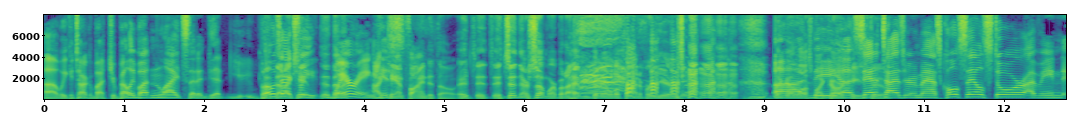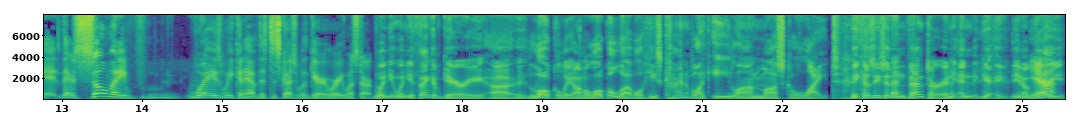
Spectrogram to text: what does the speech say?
Uh, we could talk about your belly button lights that, it, that you, Bo's That actually that I- wearing. I, his, can't find it though. It's, it's it's in there somewhere, but I haven't been able to find it for years. I Uh, lost the my car uh, keys too. sanitizer and mask wholesale store. I mean, it, there's so many f- ways we could have this discussion with Gary. Where do you want to start? Bo? When you when you think of Gary uh, locally on a local level, he's kind of like Elon Musk light because he's an inventor, and and you know Yeah. Gary,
